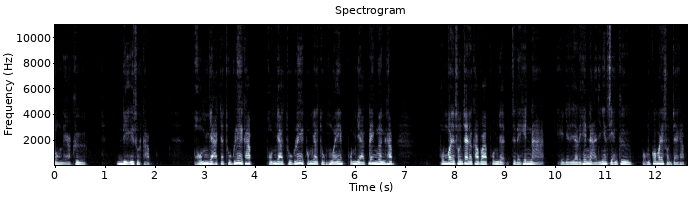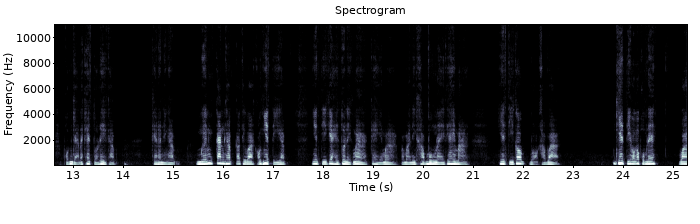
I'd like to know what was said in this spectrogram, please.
รงๆเนี่ยคือ ดีที่สุดครับ ผมอยากจะถูกเลขครับ ผมอยากถูกเลข ผมอยากถูกหวย ผมอยากได้เงินครับ ผมไม่ได้สนใจหรอกครับว่า ผมจะจะได้เห็นหน้าเห็นจะได้เห็นหน้าจะยินเสียงคือ ผมก็ไม่ได้สนใจครับ ผมอยากได้แค่ตัวเลขครับ แค่นั้นเองครับ เหมือนกันครับก็ถือว่าของเฮียตีครับเฮียตีแกให้ตัวเลขมาแกให้หยังมาประมาณนี้ครับวงในที่ให้มาเฮียตีก็บอกครับว่าเฮียตีบอกกับผมเลยว่า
